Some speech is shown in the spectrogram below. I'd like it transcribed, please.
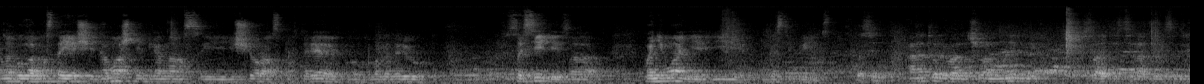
она была настоящей домашней для нас. И еще раз повторяю, благодарю соседей за понимание и гостеприимство. Спасибо. Анатолій Іванович, вам не слайтися на телевізорі.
